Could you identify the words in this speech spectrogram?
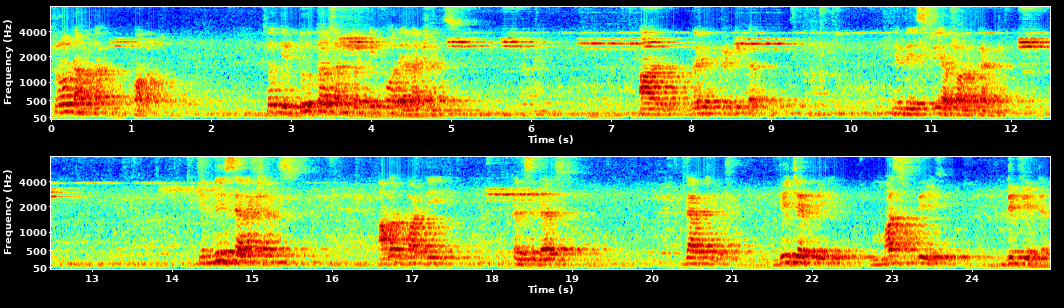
thrown out of power. So the 2024 elections are very critical in the history of our country. In these elections, our party considers that BJP must be defeated,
